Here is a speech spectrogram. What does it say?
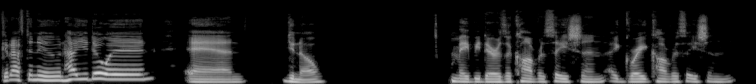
Good afternoon. How you doing?" And you know, maybe there's a conversation, a great conversation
